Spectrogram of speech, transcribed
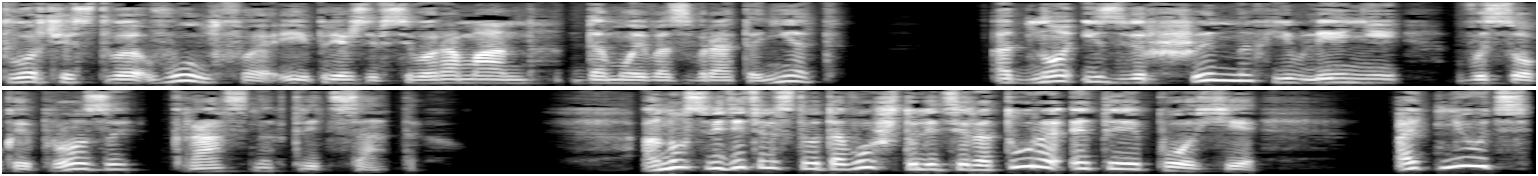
Творчество Вулфа и, прежде всего, роман «Домой возврата нет» — одно из вершинных явлений высокой прозы красных тридцатых. Оно свидетельство того, что литература этой эпохи отнюдь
